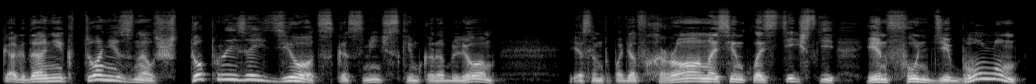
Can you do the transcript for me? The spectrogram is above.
Когда никто не знал, что произойдет с космическим кораблем, если он попадет в хроносинкластический инфундибулум,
